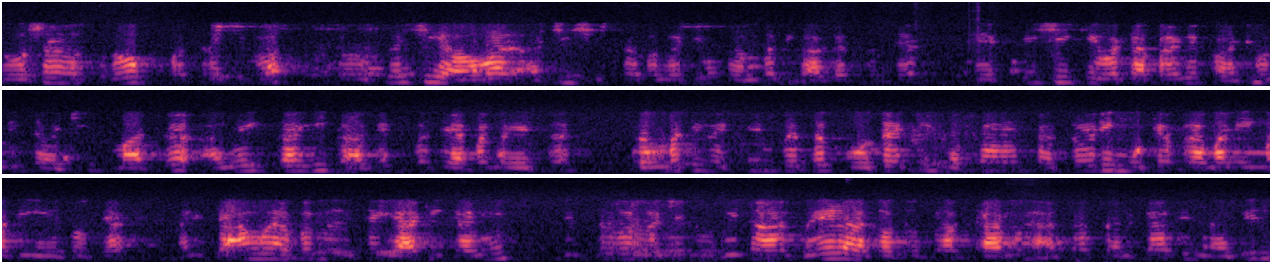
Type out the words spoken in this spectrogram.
दोषारोप पत्र किंवा चौकशी अहवाल अशी शिस्तभंगाची संबंधित कागदपत्रे व्यक्तीशी किंवा टपाने पाठवली जायची मात्र अनेकदा ही कागदपत्रे आपण बघितलं संबंधित व्यक्तींपर्यंत पोहोचायची नसल्याने तक्रारी मोठ्या प्रमाणामध्ये येत होत्या आणि त्यामुळे आपण इथे या ठिकाणी शिस्तभंगाची नोटीस वेळ लागत होता त्यामुळे आता सरकारने नवीन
